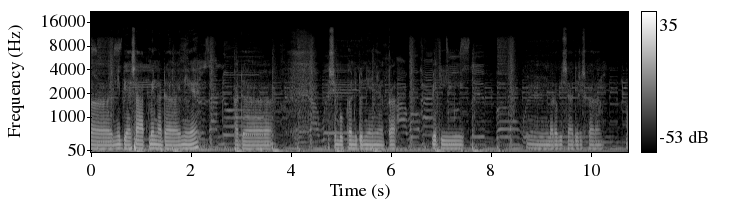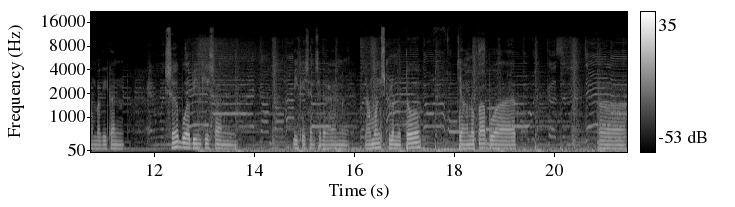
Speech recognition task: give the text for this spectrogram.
uh, Ini biasa admin ada ini ya. Ada kesibukan di dunia nyata jadi hmm, baru bisa hadir sekarang. Membagikan sebuah bingkisan bingkisan sederhana. Namun sebelum itu jangan lupa buat uh,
